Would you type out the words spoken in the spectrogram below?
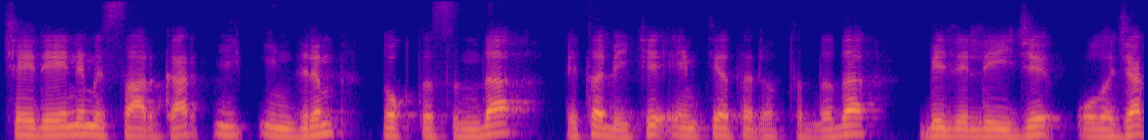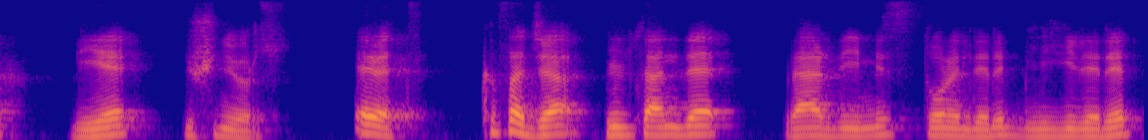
çeyreğine mi sarkar ilk indirim noktasında ve tabii ki emtia tarafında da belirleyici olacak diye düşünüyoruz. Evet, kısaca bültende verdiğimiz doneleri, bilgileri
